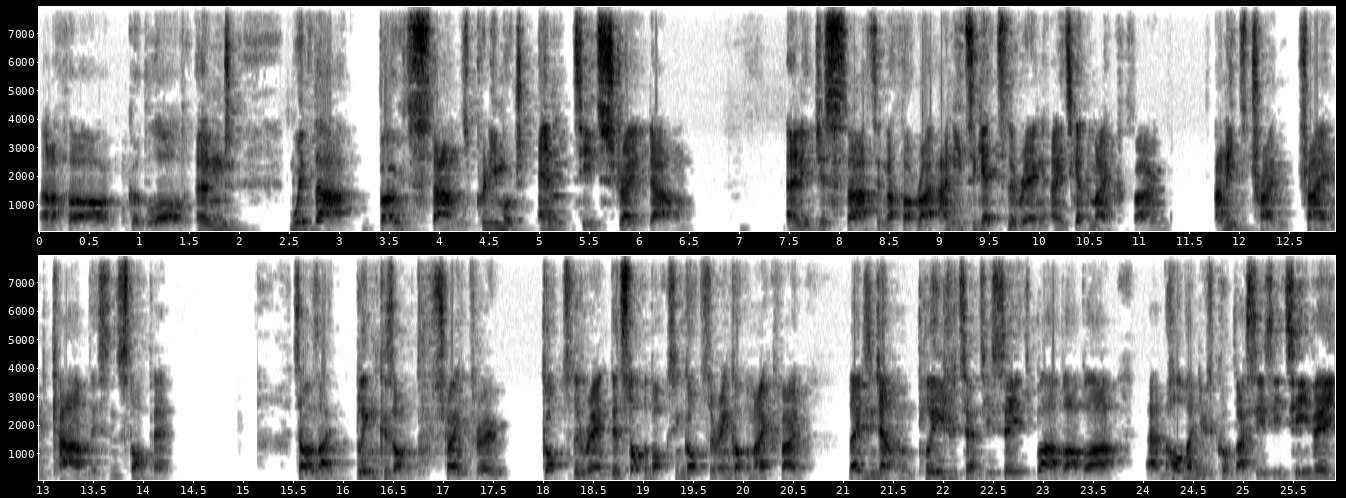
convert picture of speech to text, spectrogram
and I thought, "Oh, good lord!" And with that, both stands pretty much emptied straight down and it just started. And I thought, right, I need to get to the ring. I need to get the microphone. I need to try and try and calm this and stop it. So I was like, blinkers on, straight through. Got to the ring. They'd stopped the boxing. Got to the ring. Got the microphone. Ladies and gentlemen, please return to your seats. Blah blah blah. Um, the whole venue is covered by CCTV.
